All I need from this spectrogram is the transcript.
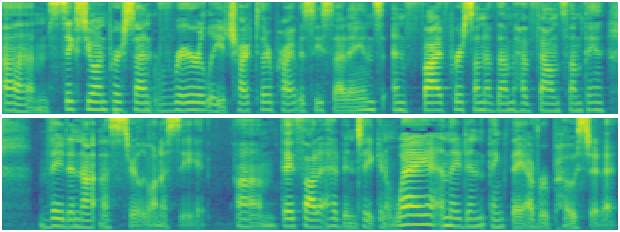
Um, 61% rarely checked their privacy settings, and 5% of them have found something they did not necessarily want to see. Um, they thought it had been taken away, and they didn't think they ever posted it.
